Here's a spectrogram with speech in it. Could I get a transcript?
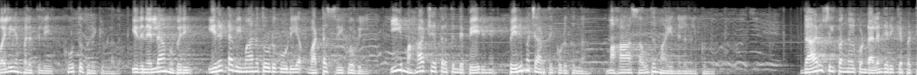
വലിയമ്പലത്തിലെ കൂത്തുപുരയ്ക്കുള്ളത്. ഇതിനെല്ലാം ഉപരി ഇരട്ട വിമാനത്തോടു കൂടിയ വട്ട ശ്രീകോവിൽ ഈ മഹാക്ഷേത്രത്തിന്റെ പേരിന് പെരുമ ചാർത്തിക്കൊടുക്കുന്ന മഹാസൗധമായി നിലനിൽക്കുന്നു. ദാരുശില്പങ്ങൾ കൊണ്ട് അലങ്കരിക്കപ്പെട്ട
